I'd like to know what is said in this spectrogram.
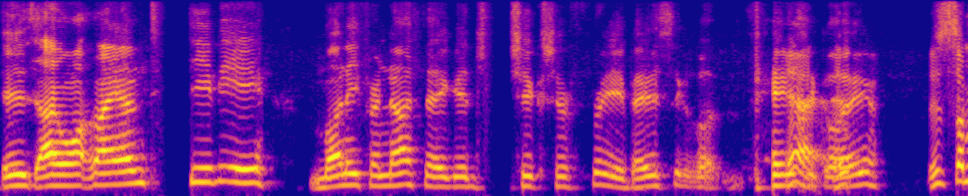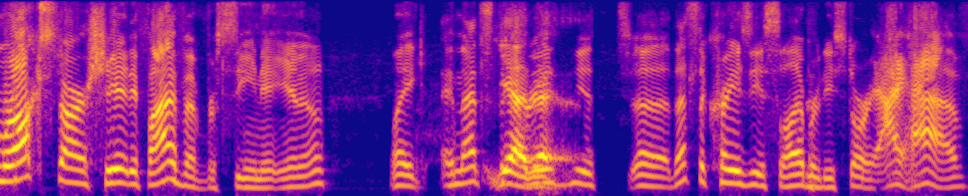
is I want my MTV money for nothing and chicks are free. Basically, basically, yeah, this is some rock star shit if I've ever seen it. You know, like, and that's the yeah, craziest. That, uh, that's the craziest celebrity story I have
